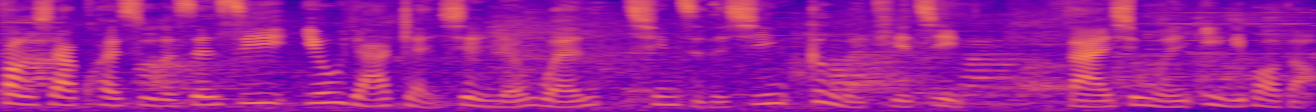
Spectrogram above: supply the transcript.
放下快速的三 C，优雅展现人文，亲子的心更为贴近。大爱新闻印尼报道。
